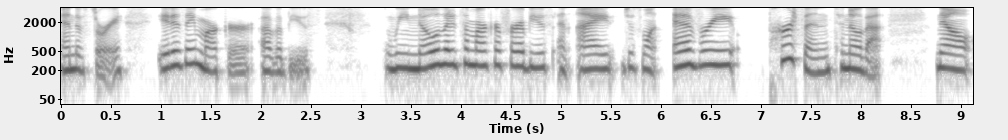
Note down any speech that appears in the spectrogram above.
End of story. It is a marker of abuse. We know that it's a marker for abuse, and I just want every person to know that. Now,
